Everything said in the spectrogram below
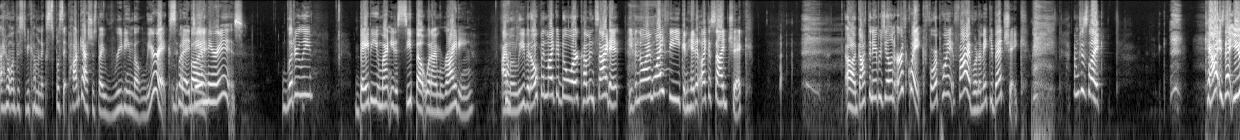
i don't want this to become an explicit podcast just by reading the lyrics but it damn near is. literally baby you might need a seatbelt when i'm riding i'm gonna leave it open like a door come inside it even though i'm wifey you can hit it like a side chick uh, got the neighbors yelling earthquake 4.5 when i make your bed shake i'm just like cat is that you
